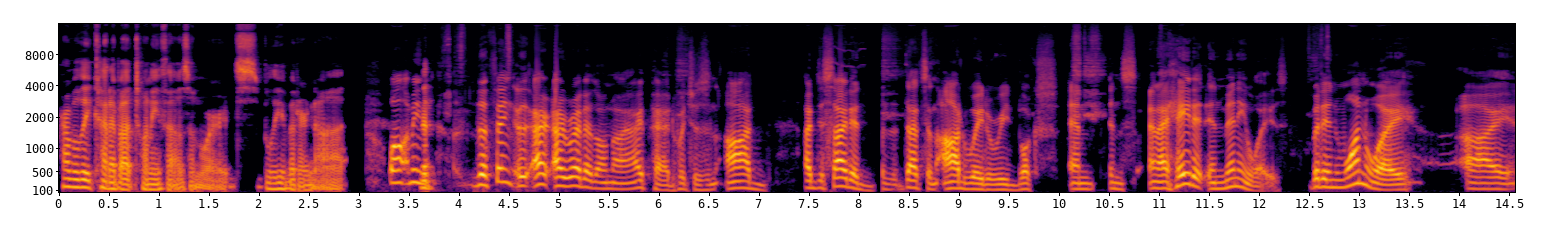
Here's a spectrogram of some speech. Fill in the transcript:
probably cut about twenty thousand words. Believe it or not. Well, I mean, but, the thing I, I read it on my iPad, which is an odd I've decided that that's an odd way to read books, and and, and I hate it in many ways. But in one way, I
